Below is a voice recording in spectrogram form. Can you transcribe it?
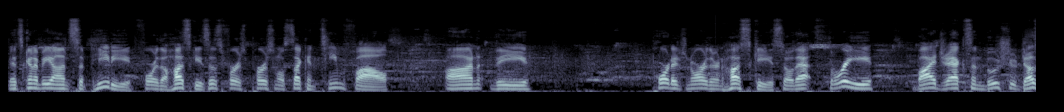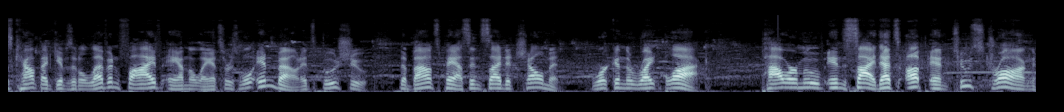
It's going to be on Sapiti for the Huskies. His first personal second team foul on the Portage Northern Huskies. So that three by Jackson Bushu does count. That gives it 11 5, and the Lancers will inbound. It's Bushu. The bounce pass inside to Chelman, working the right block. Power move inside. That's up and too strong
